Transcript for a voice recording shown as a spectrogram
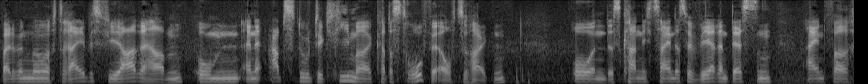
Weil wir nur noch drei bis vier Jahre haben, um eine absolute Klimakatastrophe aufzuhalten. Und es kann nicht sein, dass wir währenddessen einfach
